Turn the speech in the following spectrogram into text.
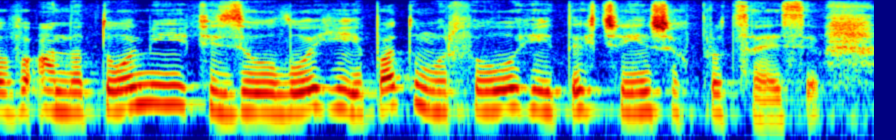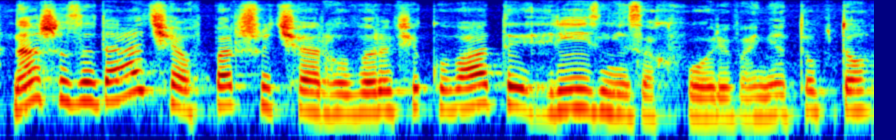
в анатомії, фізіології, патоморфології тих чи інших процесів. Наша задача в першу чергу верифікувати грізні захворювання, тобто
